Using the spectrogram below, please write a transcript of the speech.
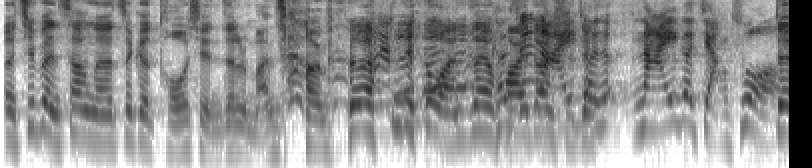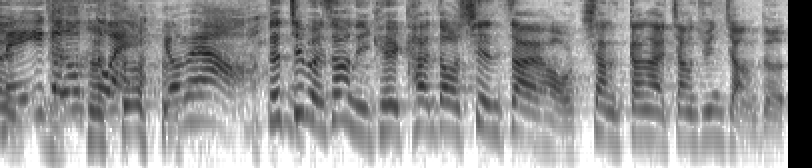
呃，基本上呢，这个头衔真的蛮长的，念完真的花可是一段时间。哪一个哪一个讲错？每一个都对，有没有？但基本上你可以看到，现在哈，像刚才将军讲的，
